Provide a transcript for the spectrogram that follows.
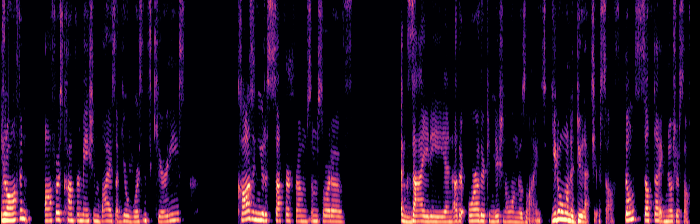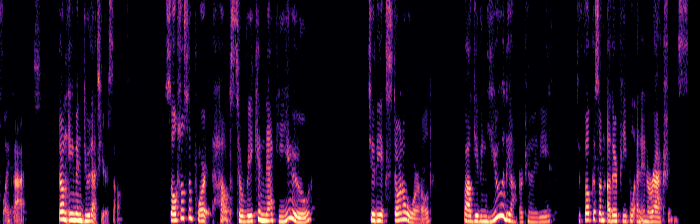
It often offers confirmation bias of your worst insecurities, causing you to suffer from some sort of anxiety and other or other condition along those lines. You don't want to do that to yourself. Don't self-diagnose yourself like that. Don't even do that to yourself. Social support helps to reconnect you to the external world while giving you the opportunity to focus on other people and interactions.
